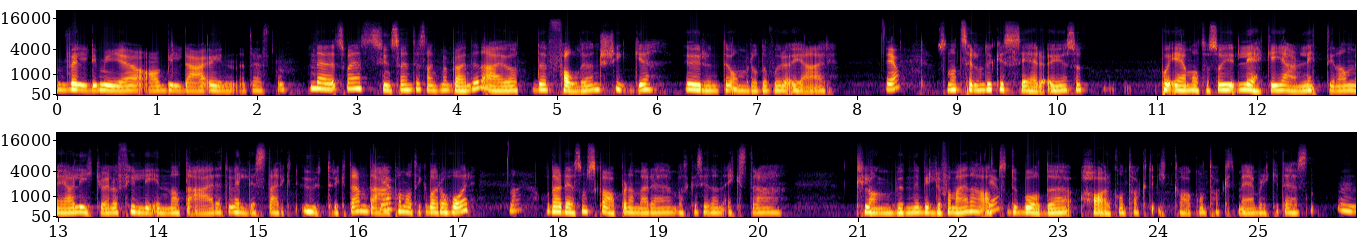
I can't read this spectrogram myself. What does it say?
veldig mye av bildet er øynene til hesten. Det som jeg syns er interessant med blinded, er jo at det faller en skygge rundt det området hvor øyet er. Ja. Sånn at selv om du ikke ser øyet, så på en måte så leker hjernen litt med allikevel å fylle inn at det er et veldig sterkt uttrykk der. Men det er ja. på en måte ikke bare hår. Nei. Og det er det som skaper den, der, hva skal jeg si, den ekstra klangbunnen i bildet for meg. Da, at ja. du både har kontakt og ikke har kontakt med blikket til hesten. Mm.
